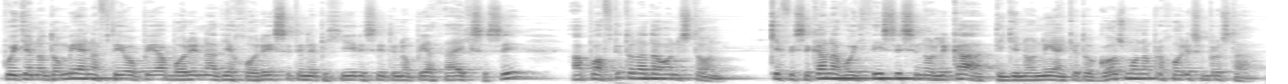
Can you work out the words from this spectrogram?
που η καινοτομία είναι αυτή η οποία μπορεί να διαχωρίσει την επιχείρηση την οποία θα έχεις εσύ από αυτή των ανταγωνιστών. Και φυσικά να βοηθήσει συνολικά την κοινωνία και τον κόσμο να προχωρήσει μπροστά.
